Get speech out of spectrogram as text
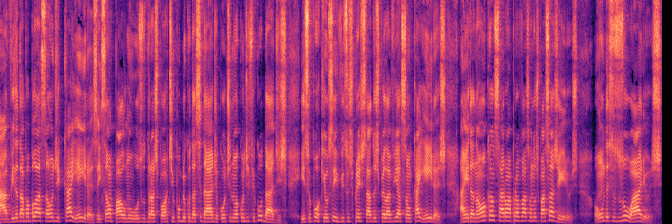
A vida da população de Caieiras, em São Paulo, no uso do transporte público da cidade continua com dificuldades. Isso porque os serviços prestados pela aviação Caieiras ainda não alcançaram a aprovação dos passageiros. Um desses usuários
